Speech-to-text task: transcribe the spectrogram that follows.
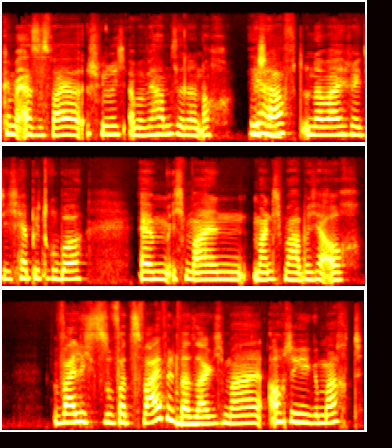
gemerkt, also es war ja schwierig, aber wir haben es ja dann auch Ja. geschafft und da war ich richtig happy drüber. Ähm, ich meine, manchmal habe ich ja auch, weil ich so verzweifelt Mhm. war, sage ich mal, auch Dinge gemacht.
